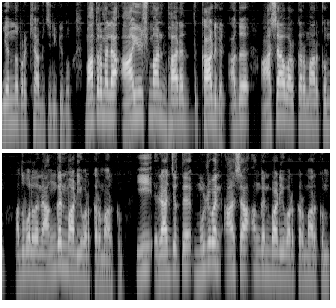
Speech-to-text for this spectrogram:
എന്ന് പ്രഖ്യാപിച്ചിരിക്കുന്നു. മാത്രമല്ല ആയുഷ്മാൻ ഭാരത് കാർഡുകൾ അത് ആശാ വർക്കർമാർക്കും അതുപോലെ തന്നെ അംഗൻവാടി വർക്കർമാർക്കും ഈ രാജ്യത്തെ മുഴുവൻ ആശാ അംഗൻവാടി വർക്കർമാർക്കും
